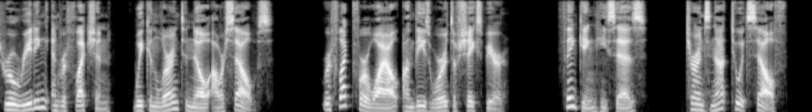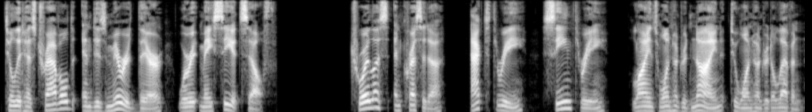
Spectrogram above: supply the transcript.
Through reading and reflection, we can learn to know ourselves. Reflect for a while on these words of Shakespeare. Thinking, he says, turns not to itself till it has traveled and is mirrored there where it may see itself. Troilus and Cressida, Act 3, Scene 3, lines 109 to 111.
